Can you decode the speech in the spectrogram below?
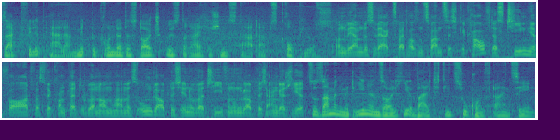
Sagt Philipp Erler, Mitbegründer des deutsch-österreichischen Startups Gropius. Und wir haben das Werk 2020 gekauft. Das Team hier vor Ort, was wir komplett übernommen haben, ist unglaublich innovativ und unglaublich engagiert. Zusammen mit ihnen soll hier bald die Zukunft einziehen.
